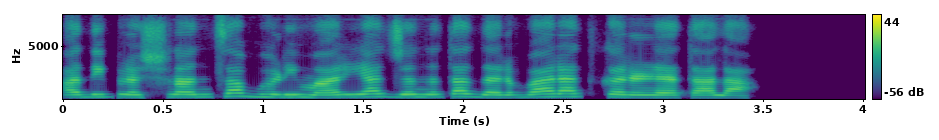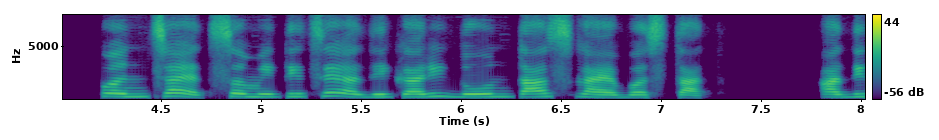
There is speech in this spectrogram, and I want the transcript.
आदी प्रश्नांचा भडीमार या जनता दरबारात करण्यात आला. पंचायत समितीचे अधिकारी दोन तास गायब असतात. आदी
